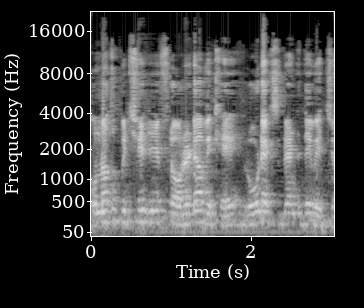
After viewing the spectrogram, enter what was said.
ਉਹਨਾਂ ਤੋਂ ਪਿੱਛੇ ਜੇ ਫਲੋਰੀਡਾ ਵਿਖੇ ਰੋਡ ਐਕਸੀਡੈਂਟ ਦੇ ਵਿੱਚ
